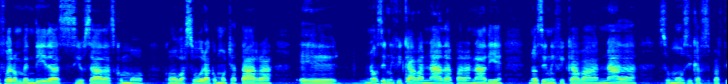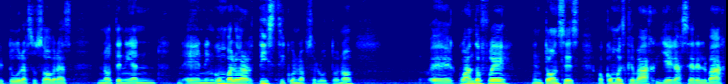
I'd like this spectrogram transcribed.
fueron vendidas y usadas como, como basura, como chatarra. no significaba nada para nadie, no significaba nada su música, sus partituras, sus obras no tenían ningún valor artístico en lo absoluto, ¿no? ¿Cuándo fue entonces, o cómo es que Bach llega a ser el Bach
